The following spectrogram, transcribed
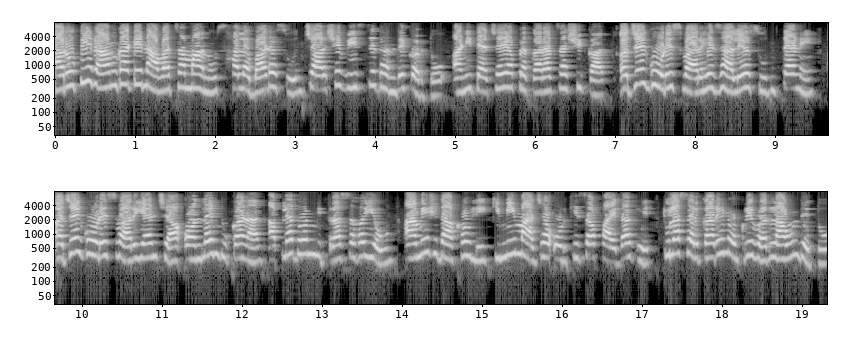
आरोपी रामघाटे नावाचा माणूस हा लबाड असून चारशे वीस चे धंदे करतो आणि त्याच्या या प्रकाराचा शिकार अजय घोडेस्वार हे झाले असून त्याने अजय घोडेस्वार यांच्या ऑनलाईन दुकानात आपल्या दोन मित्रासह येऊन आमिष दाखवली की मी माझ्या ओळखीचा फायदा घेत तुला सरकारी नोकरीवर लावून देतो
